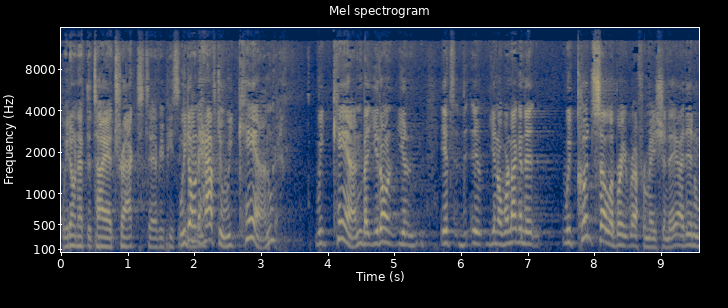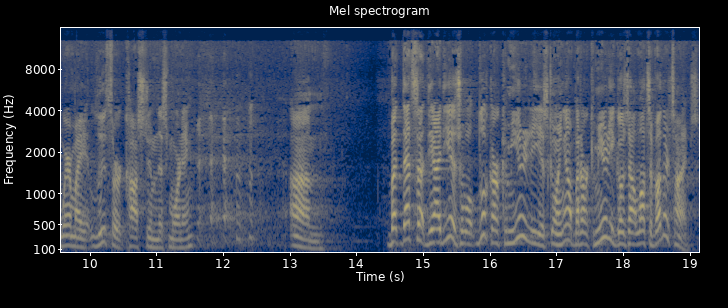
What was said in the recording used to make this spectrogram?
we don't have to tie a tract to every piece of. We candy? don't have to. We can, okay. we can, but you don't. You it's it, you know we're not going to. We could celebrate Reformation Day. I didn't wear my Luther costume this morning. Um, but that's not the idea. Is well, look, our community is going out, but our community goes out lots of other times.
